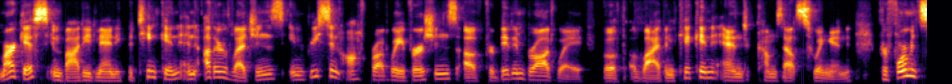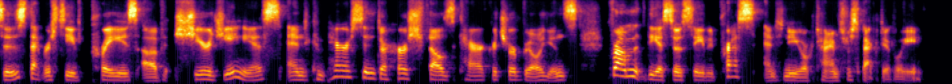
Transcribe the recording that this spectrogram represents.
Marcus embodied Mandy Patinkin and other legends in recent off Broadway versions of Forbidden Broadway, both Alive and Kickin' and Comes Out Swingin', performances that received praise of sheer genius and comparison to Hirschfeld's caricature brilliance from the Associated Press and New York Times, respectively.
